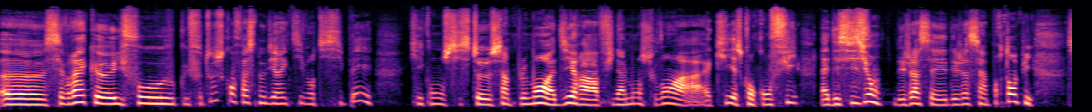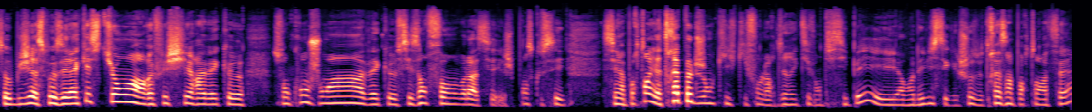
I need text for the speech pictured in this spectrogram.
Euh, c'est vrai qu'il faut, il faut tous qu'on fasse nos directives anticipées qui consiste simplement à dire à, finalement souvent à, qui est-ce qu'on confie la décision. Déjà, c'est déjà c'est important. Puis, ça oblige à se poser la question, à en réfléchir avec euh, son conjoint, avec euh, ses enfants. Voilà, c'est, je pense que c'est c'est important. Il y a très peu de gens qui, qui font leurs directives anticipées, et à mon avis, c'est quelque chose de très important à faire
